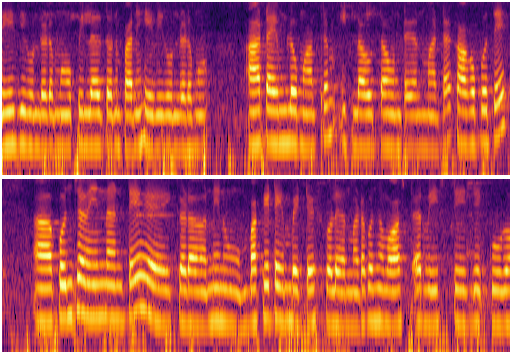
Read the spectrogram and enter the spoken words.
లేజీగా ఉండడమో పిల్లలతో పని హెవీగా ఉండడమో ఆ టైంలో మాత్రం ఇట్లా అవుతూ ఉంటాయి అన్నమాట కాకపోతే కొంచెం ఏంటంటే ఇక్కడ నేను బకెట్ ఏం పెట్టేసుకోలేదు అనమాట కొంచెం వాటర్ వేస్టేజ్ ఎక్కువగా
